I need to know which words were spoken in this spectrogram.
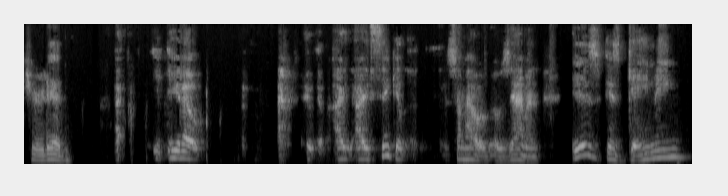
Sure did. I, you know, I, I think it, somehow examine is is gaming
